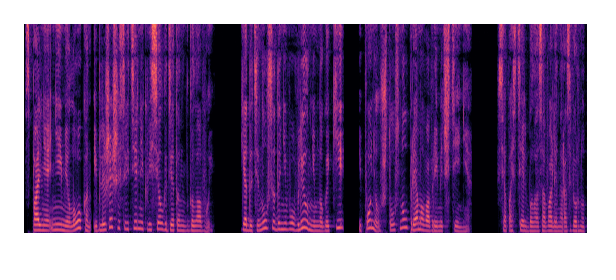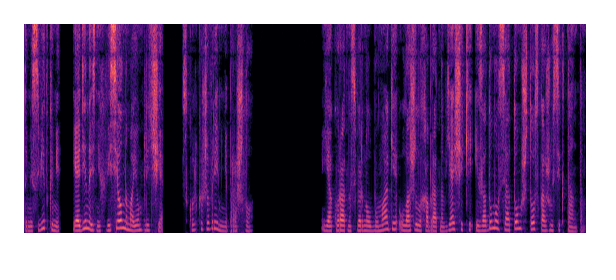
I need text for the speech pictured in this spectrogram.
Спальня не имела окон, и ближайший светильник висел где-то над головой. Я дотянулся до него, влил немного ки и понял, что уснул прямо во время чтения. Вся постель была завалена развернутыми свитками, и один из них висел на моем плече. Сколько же времени прошло? Я аккуратно свернул бумаги, уложил их обратно в ящики и задумался о том, что скажу сектантам.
